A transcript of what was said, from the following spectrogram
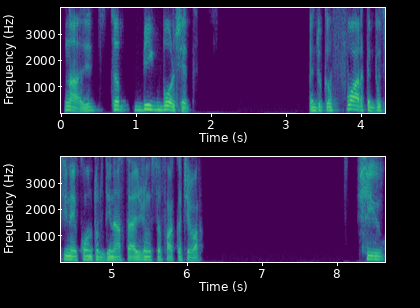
Na, it's a big bullshit. Pentru că foarte puține conturi din astea ajung să facă ceva. Și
